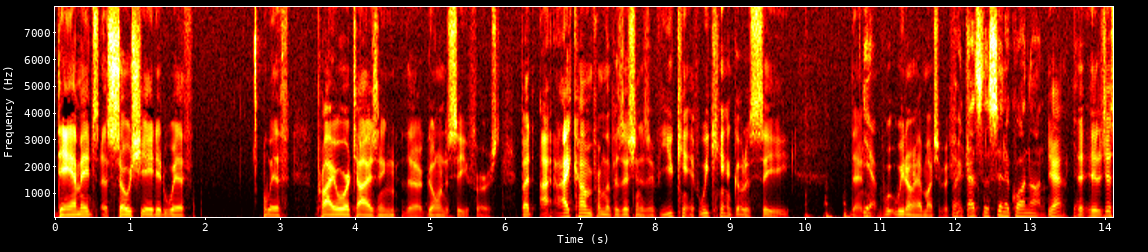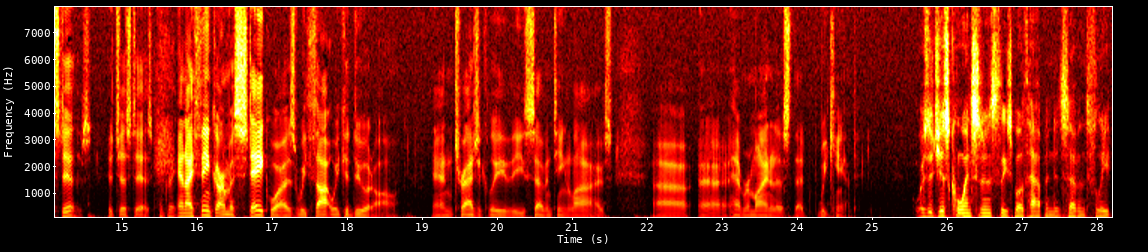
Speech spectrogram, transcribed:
damage associated with with prioritizing the going to sea first. But I, I come from the position as if you can't if we can't go to sea, then yeah. we don't have much of a future. Right. That's the sine qua non. Yeah, yeah. It, it, just is. It just is. And I think our mistake was we thought we could do it all and tragically, these 17 lives uh, uh, have reminded us that we can't. Was it just coincidence these both happened in Seventh Fleet?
